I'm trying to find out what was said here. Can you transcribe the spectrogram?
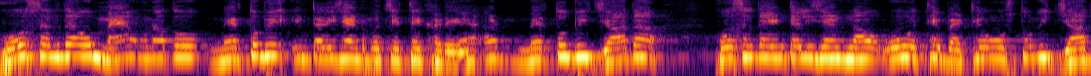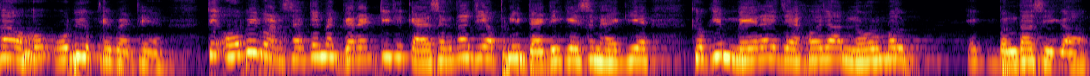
ਹੋ ਸਕਦਾ ਉਹ ਮੈਂ ਉਹਨਾਂ ਤੋਂ, ਮੇਰੇ ਤੋਂ ਵੀ ਇੰਟੈਲੀਜੈਂਟ ਬੱਚੇ ਇੱਥੇ ਖੜੇ ਆ, ਔਰ ਮੇਰੇ ਤੋਂ ਵੀ ਜ਼ਿਆਦਾ ਹੋ ਸਕਦਾ ਇੰਟੈਲੀਜੈਂਟ ਨਾ ਉਹ ਇੱਥੇ ਬੈਠੇ ਹੋ ਉਸ ਤੋਂ ਵੀ ਜ਼ਿਆਦਾ ਉਹ ਉਹ ਵੀ ਉੱਥੇ ਬੈਠੇ ਆ। ਤੇ ਉਹ ਵੀ ਬਣ ਸਕਦੇ, ਮੈਂ ਗਾਰੰਟੀ 'ਚ ਕਹਿ ਸਕਦਾ, ਜੇ ਆਪਣੀ ਡੈਡੀਕੇਸ਼ਨ ਹੈਗੀ ਹੈ ਕਿਉਂਕਿ ਮੇਰੇ ਜਿਹੋ ਜਿਹਾ ਨੋਰਮਲ ਇੱਕ ਬੰਦਾ ਸੀਗਾ,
